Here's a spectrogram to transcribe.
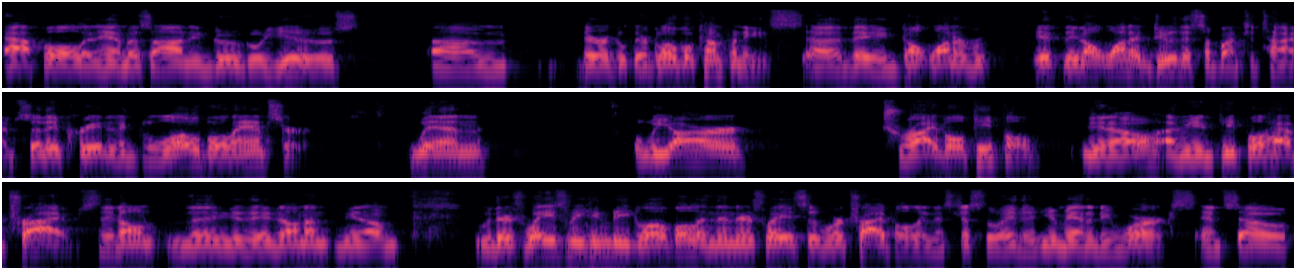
Apple and Amazon and Google use. Um, they're they're global companies. Uh, they don't want to they don't want to do this a bunch of times. So they've created a global answer when we are tribal people. You know, I mean, people have tribes. They don't. They, they don't. You know, there's ways we can be global and then there's ways that we're tribal and it's just the way that humanity works. And so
